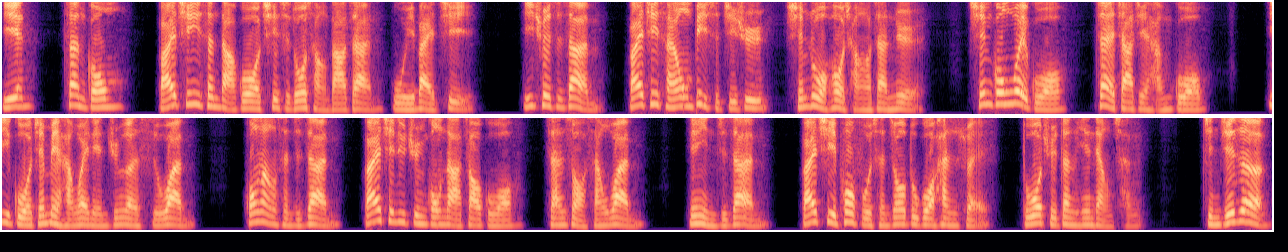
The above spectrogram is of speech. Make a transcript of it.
燕战功，白起一生打过七十多场大战，无一败绩。伊阙之战，白起采用必死击虚，先弱后强的战略，先攻魏国，再嫁接韩国，一国歼灭韩魏联军二十万。光狼城之战，白起率军攻打赵国，斩首三万。燕影之战，白起破釜沉舟渡过汉水，夺取邓燕两城，紧接着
